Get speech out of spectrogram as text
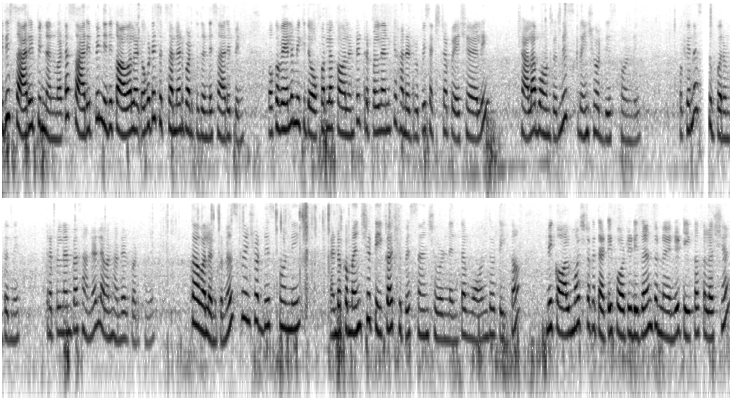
ఇది శారీ పిన్ అనమాట శారీ పిన్ ఇది కావాలంటే ఒకటి సిక్స్ హండ్రెడ్ పడుతుందండి శారీ పిన్. ఒకవేళ మీకు ఇది ఆఫర్లో కావాలంటే ట్రిపుల్ నైన్కి హండ్రెడ్ రూపీస్ ఎక్స్ట్రా పే చేయాలి. చాలా బాగుంటుంది. స్క్రీన్ షాట్ తీసుకోండి. ఓకేనా? సూపర్ ఉంటుంది. Triple nine plus hundred eleven hundred పడుతుంది. కావాలనుకున్నది స్క్రీన్ షాట్ తీసుకోండి. అండ్ ఒక మంచి టీకా చూపిస్తాను చూడండి. ఎంత బాగుందో టీకా. మీకు ఆల్మోస్ట్ ఒక థర్టీ ఫార్టీ డిజైన్స్ ఉన్నాయండి టీకా కలెక్షన్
